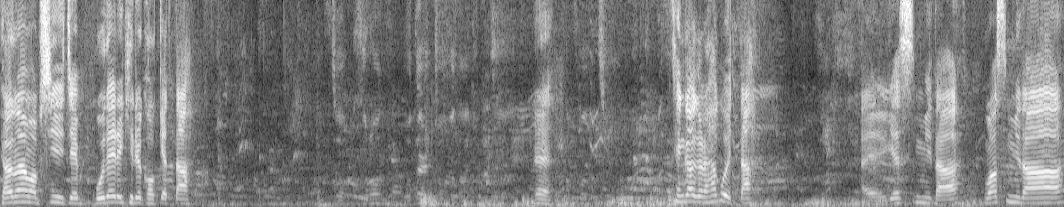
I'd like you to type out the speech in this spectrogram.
변함없이 이제 모델의 길을 걷겠다. 저 그런 모델 쪽은 아닌데 예, 한 번쯤 생각을 하고 있다. 알겠습니다. 고맙습니다.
